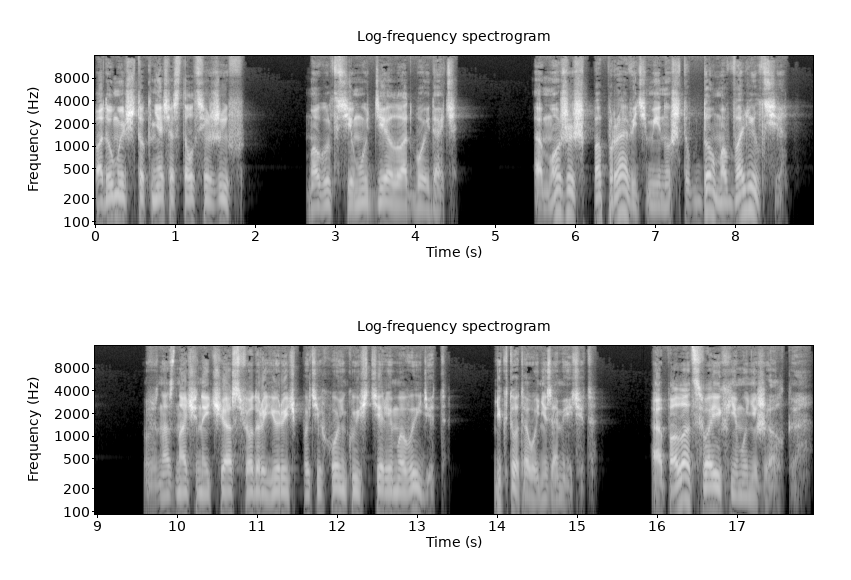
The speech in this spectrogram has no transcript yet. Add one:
подумают, что князь остался жив. Могут всему делу отбой дать. А можешь поправить мину, чтоб дом обвалился?» В назначенный час Федор Юрьевич потихоньку из терема выйдет. Никто того не заметит. А палат своих ему не жалко.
